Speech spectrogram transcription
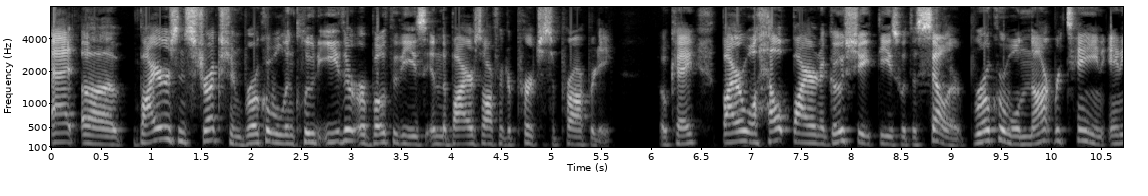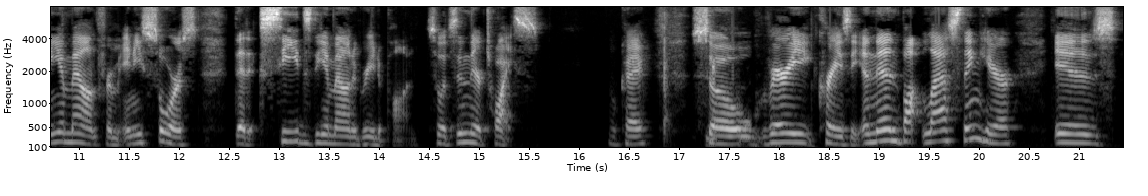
At uh, buyer's instruction, broker will include either or both of these in the buyer's offer to purchase a property. Okay, buyer will help buyer negotiate these with the seller. Broker will not retain any amount from any source that exceeds the amount agreed upon. So it's in there twice. Okay. So very crazy. And then last thing here is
